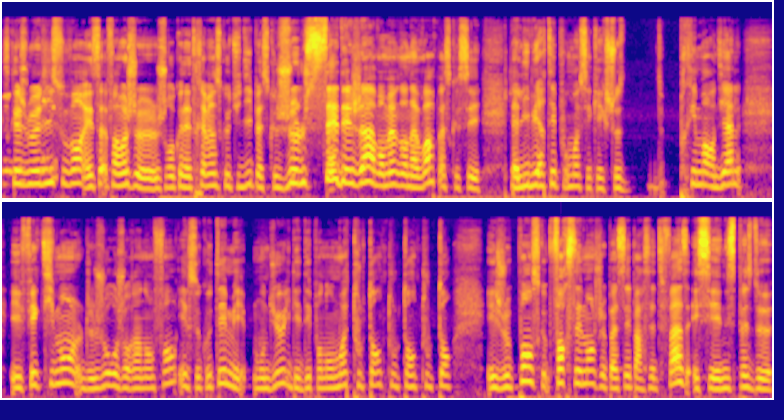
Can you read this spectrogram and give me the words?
Ce que je me dis souvent, et enfin moi je, reconnais très bien ce que tu dis parce que je le sais déjà avant même d'en avoir parce que c'est la liberté pour moi c'est quelque chose de primordial. Et effectivement le jour où j'aurai un enfant il y a ce côté mais mon Dieu il est dépendant de moi tout le temps tout le temps tout le temps. Et je pense que forcément je vais passer par cette phase et c'est une espèce de,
